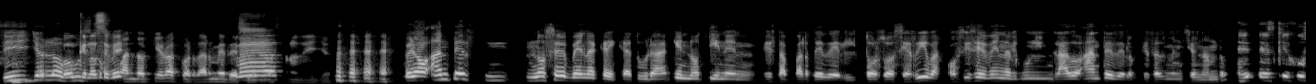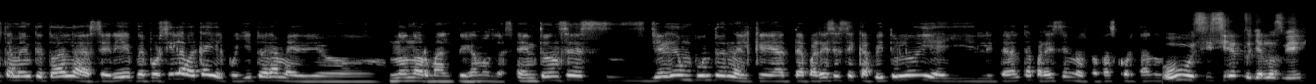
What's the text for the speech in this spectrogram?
Sí, yo lo Supongo busco que no se ve. Cuando quiero acordarme de su Ah. rostro de ellos. Pero antes no se ve en la caricatura que no tienen esta parte del torso hacia arriba. O sí se ve en algún lado antes de lo que estás mencionando. E- Es que justamente toda la serie, de por sí la vaca y el pollito era medio no normal, digámoslo así. Entonces llega un punto en el que te aparece ese capítulo y, y literal te aparecen los papás cortados. Uh, sí, cierto, ya los vi.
